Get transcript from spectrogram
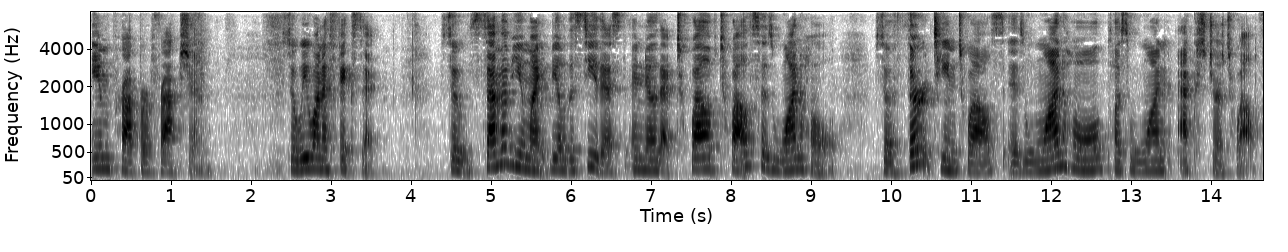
improper fraction. So we wanna fix it. So some of you might be able to see this and know that 12 twelfths is one whole. So 13 twelfths is one whole plus one extra twelfth.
